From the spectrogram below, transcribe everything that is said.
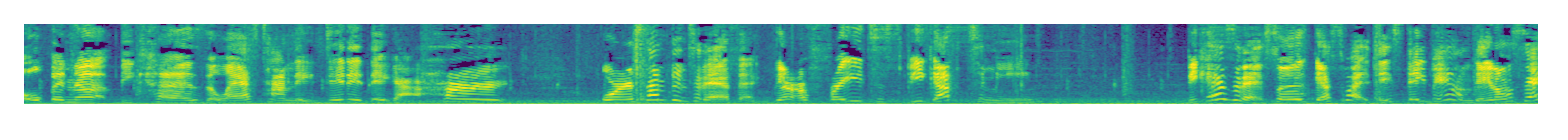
open up because the last time they did it, they got hurt, or something to that effect. They're afraid to speak up to me because of that. So, guess what? They stay down, they don't say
